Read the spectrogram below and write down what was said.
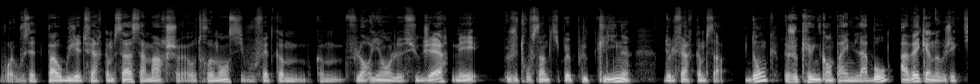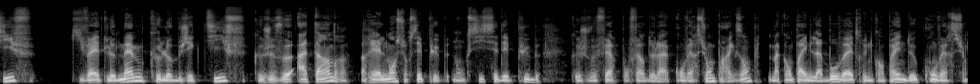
Vous n'êtes pas obligé de faire comme ça, ça marche autrement si vous faites comme, comme Florian le suggère, mais je trouve ça un petit peu plus clean de le faire comme ça. Donc, je crée une campagne labo avec un objectif qui va être le même que l'objectif que je veux atteindre réellement sur ces pubs. Donc si c'est des pubs que je veux faire pour faire de la conversion par exemple, ma campagne labo va être une campagne de conversion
